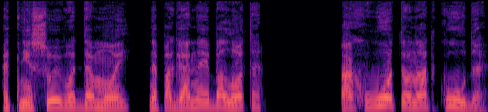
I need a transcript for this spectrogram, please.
«Отнесу его домой, на поганое болото». «Ах, вот он откуда!»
